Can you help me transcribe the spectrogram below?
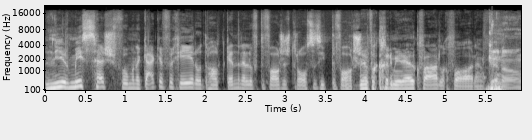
nie Miss hast von einem Gegenverkehr oder halt generell auf der falschen Strassenseite fahrst. Einfach kriminell gefährlich fahren. Genau.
